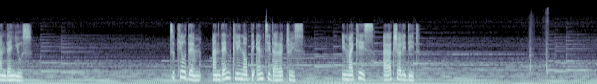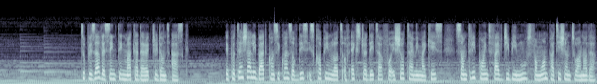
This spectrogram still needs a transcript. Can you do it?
and then use to kill them, and then clean up the empty directories. In my case, I actually did. To preserve a synced marker directory don't ask. A potentially bad consequence of this is copying lots of extra data for a short time in my case, some 3.5 GB moves from one partition to another,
